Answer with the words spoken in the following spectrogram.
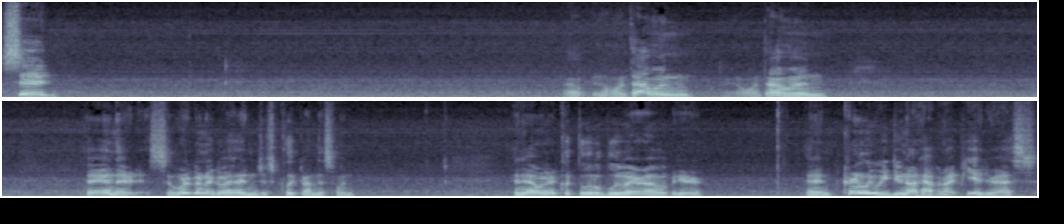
SID oh we don't want that one I don't want that one and there it is. So we're going to go ahead and just click on this one. And now we're going to click the little blue arrow over here. And currently we do not have an IP address,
